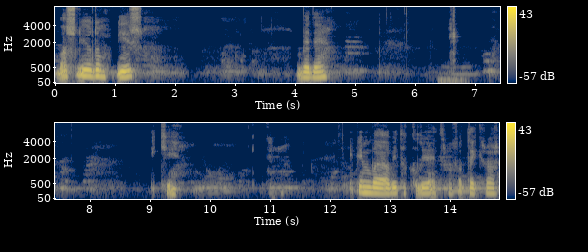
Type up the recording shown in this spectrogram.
başlıyordum. Bir ve de iki. İpim bayağı bir takılıyor etrafa tekrar.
